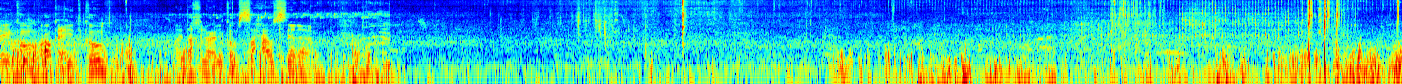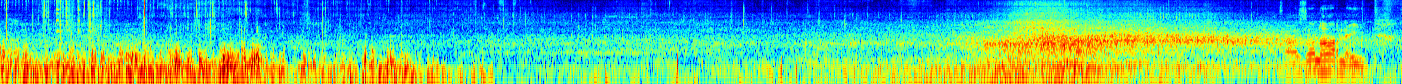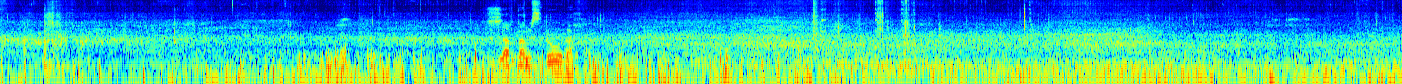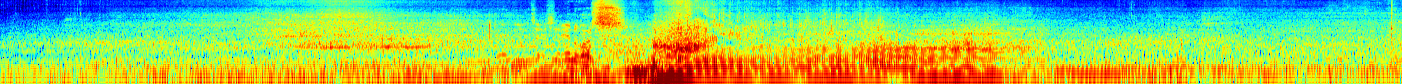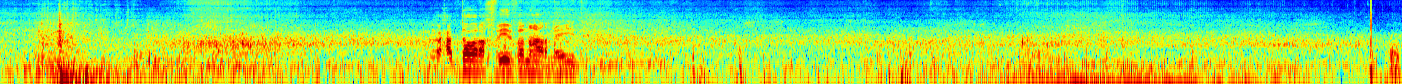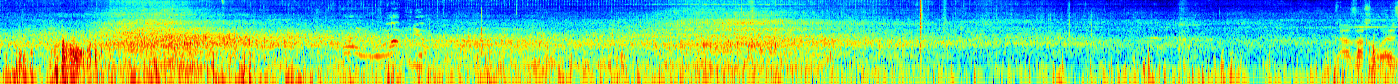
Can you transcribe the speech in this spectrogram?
عليكم مبروك عيدكم. الله يدخلوا عليكم الصحة والسلام. نهار العيد. الجردة مسدودة. عشرين غش واحد دورة خفيفة نهار العيد. كازا خوات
